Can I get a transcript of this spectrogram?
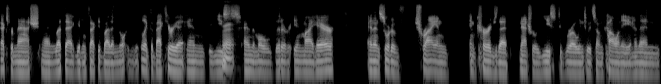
extra mash and let that get infected by the like the bacteria and the yeasts right. and the mold that are in my air and then sort of try and encourage that natural yeast to grow into its own colony and then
